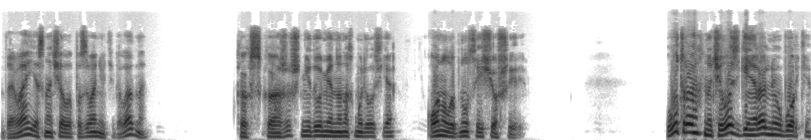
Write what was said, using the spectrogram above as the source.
«Давай я сначала позвоню тебе, ладно?» «Как скажешь», — недоуменно нахмурилась я. Он улыбнулся еще шире. Утро началось с генеральной уборки.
